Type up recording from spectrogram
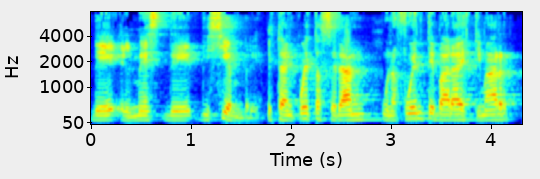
del mes de diciembre. Estas encuestas serán una fuente para estimar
